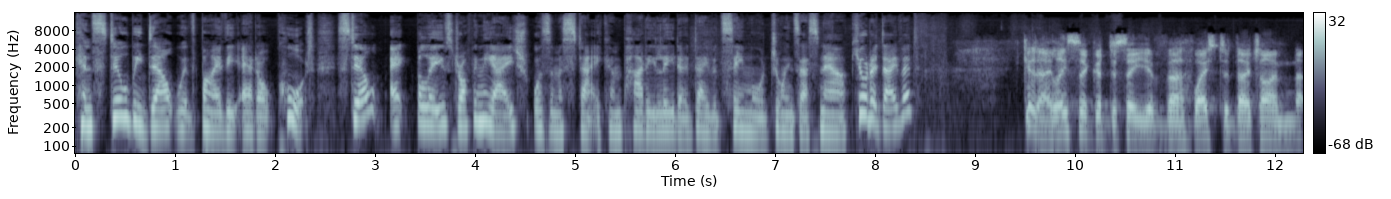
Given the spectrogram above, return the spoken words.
can still be dealt with by the adult court. Still, ACT believes dropping the age was a mistake, and party leader David Seymour joins us now. Kia ora, David. G'day, Lisa. Good to see you've uh, wasted no time n-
